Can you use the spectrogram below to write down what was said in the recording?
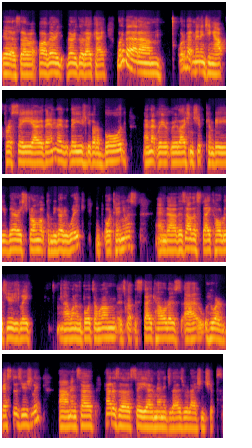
yeah, so oh, very very good. Okay, what about um what about managing up for a CEO? Then they they usually got a board, and that re- relationship can be very strong or it can be very weak or tenuous. And uh, there's other stakeholders usually. Uh, one of the boards I'm on has got the stakeholders uh, who are investors usually, um, and so, how does a CEO manage those relationships?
